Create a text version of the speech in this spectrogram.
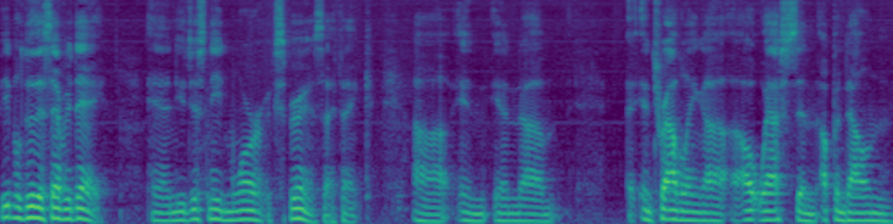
people do this every day, and you just need more experience, I think, uh, in in um, in traveling uh, out west and up and down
